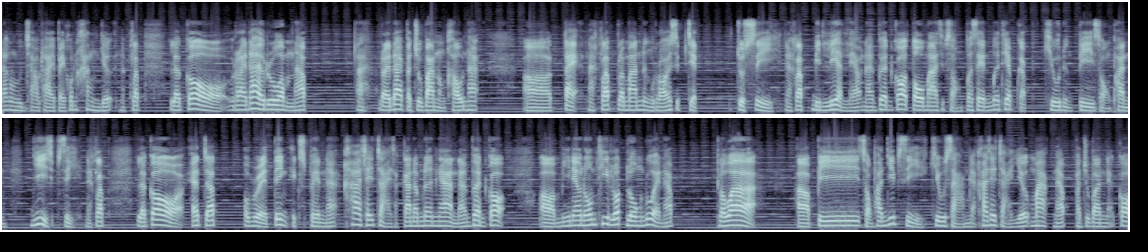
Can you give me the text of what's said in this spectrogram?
นักลงทุนชาวไทยไปค่อนข้างเยอะนะครับ แล้วก็รายได้รวมนะครับรายได้ปัจจุบันของเขานะฮะแตะนะครับประมาณ 117.4นะครับบิลเลียนแล้วนะเพื่อนก็โตมา 12%เมื่อเทียบกับ Q1 ปี 2024 นะครับ แล้วก็ adjust operating expense นะค่าใช้จ่ายจากการดำเนินงานนั้นเพื่อนก็มีแนวโน้มที่ลดลงด้วยนะครับ เพราะว่า ปี 2024 Q3 เนี่ยค่าใช้จ่ายเยอะมากนะครับ ปัจจุบันเนี่ยก็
